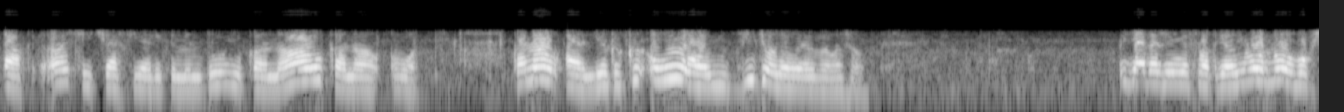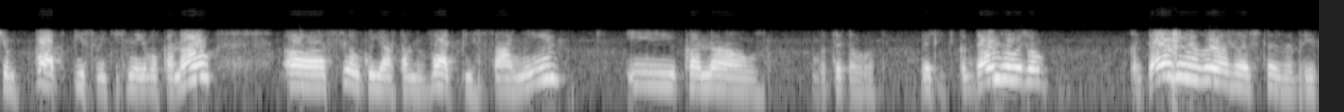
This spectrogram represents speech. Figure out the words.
Так, а сейчас я рекомендую канал, канал, вот. Канал Олега К... О, он видео новое выложил я даже не смотрел его, но, в общем, подписывайтесь на его канал. Э, ссылку я оставлю в описании. И канал, вот это вот, подождите, когда он выложил? Когда он выложил, что за бред?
